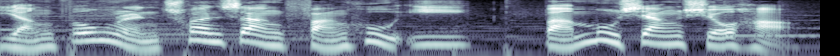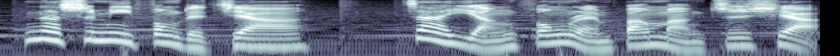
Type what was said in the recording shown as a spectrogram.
养蜂人穿上防护衣，把木箱修好，那是蜜蜂的家。在养蜂人帮忙之下，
